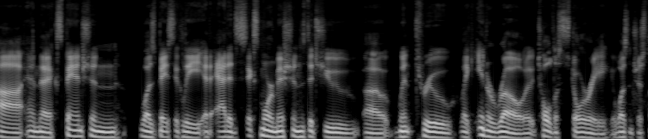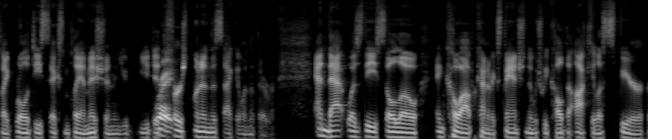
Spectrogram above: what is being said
uh, and the expansion was basically it added six more missions that you uh, went through like in a row. It told a story. It wasn't just like roll a d6 and play a mission. And you you did right. the first one and the second one, the third one, and that was the solo and co-op kind of expansion, which we called the Oculus Spear.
